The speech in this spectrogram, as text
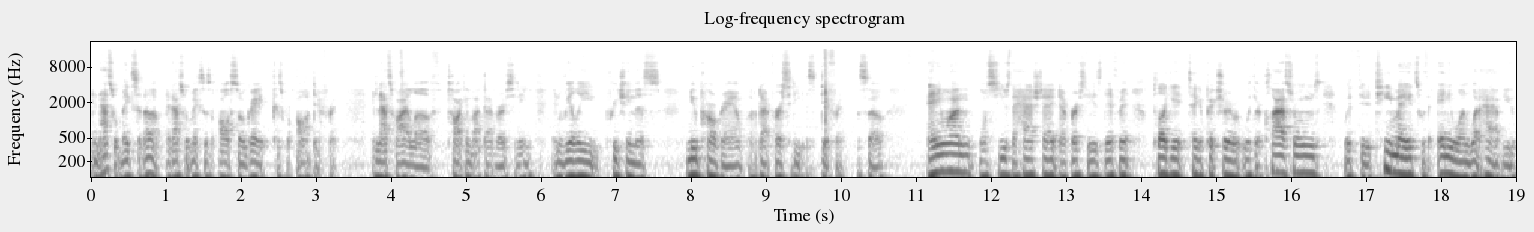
and that's what makes it up. And that's what makes us all so great because we're all different. And that's why I love talking about diversity and really preaching this new program of diversity is different. So anyone wants to use the hashtag diversity is different. Plug it take a picture with your classrooms with your teammates with anyone what have you.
